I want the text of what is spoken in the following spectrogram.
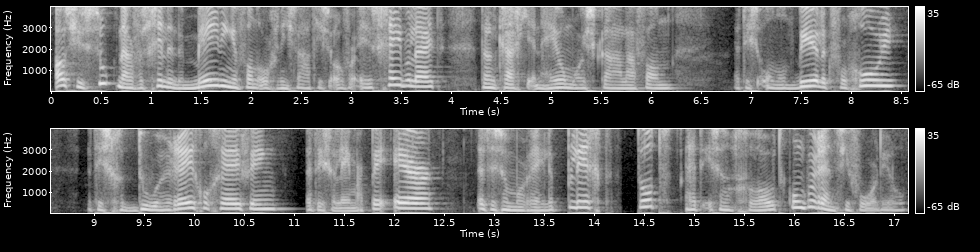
Als je zoekt naar verschillende meningen van organisaties over ESG-beleid, dan krijg je een heel mooi scala van het is onontbeerlijk voor groei. Het is gedoe en regelgeving. Het is alleen maar PR. Het is een morele plicht. Tot het is een groot concurrentievoordeel.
